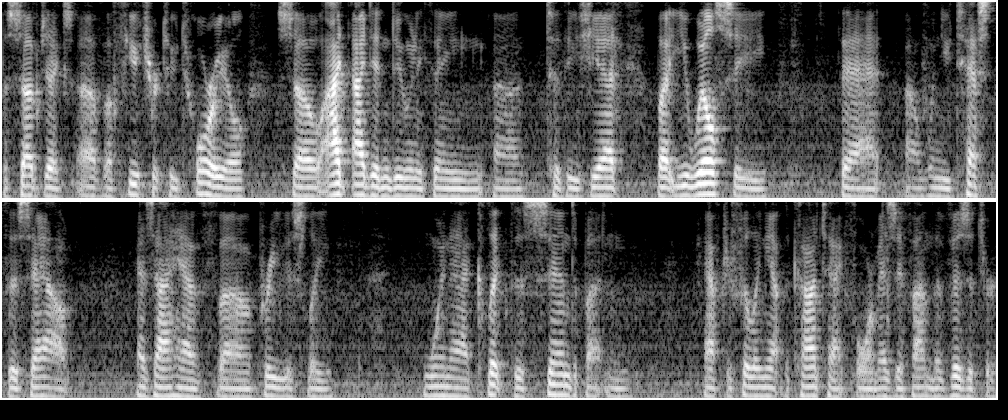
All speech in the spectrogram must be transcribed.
the subjects of a future tutorial so I, I didn't do anything uh, to these yet, but you will see that uh, when you test this out, as I have uh, previously, when I click the send button after filling out the contact form as if I'm the visitor,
